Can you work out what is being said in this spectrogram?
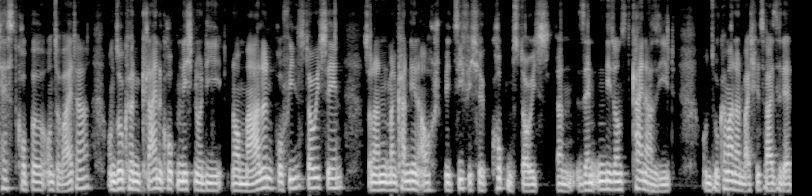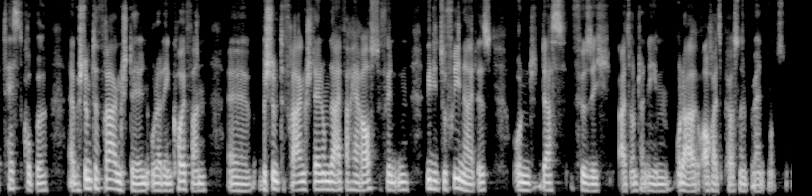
Testgruppe und so weiter. Und so können kleine Gruppen nicht nur die normalen Profilstories sehen, sondern man kann denen auch spezifische Gruppenstories dann senden, die sonst keiner sieht. Und so kann man dann beispielsweise der Testgruppe äh, bestimmte Fragen stellen oder den Käufern äh, bestimmte Fragen stellen, um da einfach herauszufinden, wie die Zufriedenheit ist und das für sich als Unternehmen oder auch als Personal Brand nutzen.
